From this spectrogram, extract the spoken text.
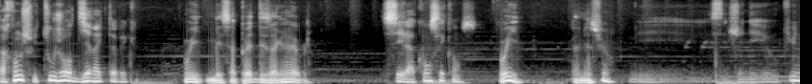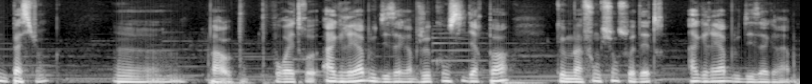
Par contre, je suis toujours direct avec eux. Oui, mais ça peut être désagréable. C'est la conséquence. Oui, bah, bien sûr. Mais je n'ai aucune passion euh, pour, pour être agréable ou désagréable. Je ne considère pas que ma fonction soit d'être agréable ou désagréable.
